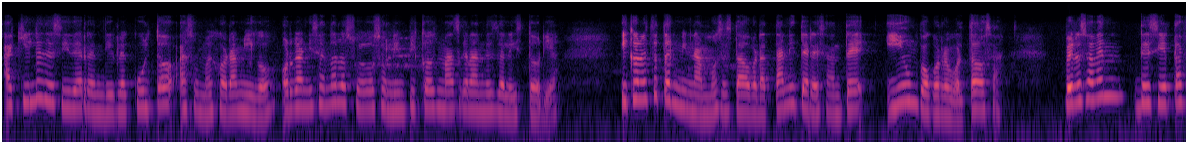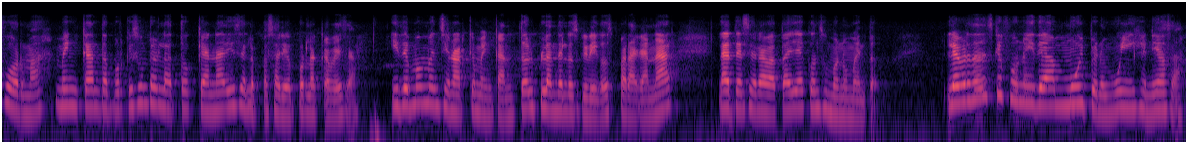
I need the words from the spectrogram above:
Aquiles decide rendirle culto a su mejor amigo, organizando los Juegos Olímpicos más grandes de la historia. Y con esto terminamos esta obra tan interesante y un poco revoltosa. Pero saben, de cierta forma, me encanta porque es un relato que a nadie se le pasaría por la cabeza. Y debo mencionar que me encantó el plan de los griegos para ganar la tercera batalla con su monumento. La verdad es que fue una idea muy pero muy ingeniosa,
